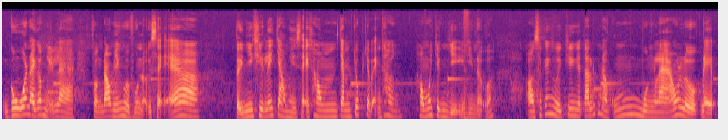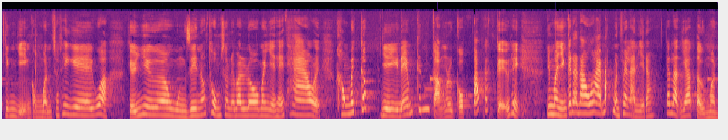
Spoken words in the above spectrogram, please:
Ngu ở đây có nghĩa là phần đông những người phụ nữ sẽ, tự nhiên khi lấy chồng thì sẽ không chăm chút cho bản thân, không có chân diện gì nữa ờ sao cái người kia người ta lúc nào cũng quần lão lượt đẹp chân diện, còn mình sao thấy ghê quá à. kiểu như ờ, quần jean nó thun xong đây ba lô, mang giày thể thao rồi không make up gì đeo kính cận rồi cột tóc các kiểu thì, nhưng mà những cái đó đâu có ai bắt mình phải làm gì đâu đó là do tự mình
